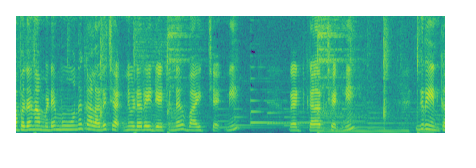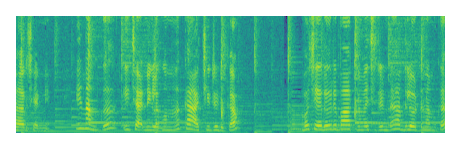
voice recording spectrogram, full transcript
അപ്പോൾ ഇതാ നമ്മുടെ മൂന്ന് കളർ ചട്നി ഇവിടെ റെഡി ആയിട്ടുണ്ട്. White chutney red colour chutney green colour chutney. ഇനി നമുക്ക് ഈ ചട്നികളൊക്കെ ഒന്ന് കാച്ചിട്ടെടുക്കാം. അപ്പോൾ ചെറിയൊരു പാത്രം വെച്ചിട്ടുണ്ട്. അതിലോട്ട് നമുക്ക്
